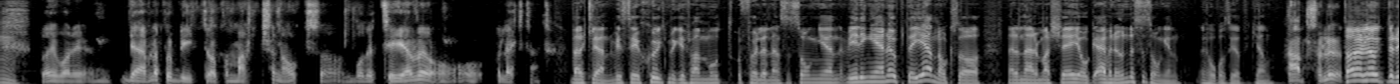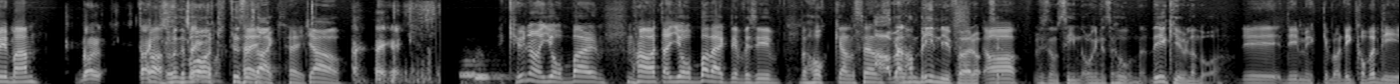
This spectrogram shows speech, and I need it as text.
mm. Det har ju varit en jävla publikdrag på matcherna också, både tv och, och på läktaren. Verkligen. Vi ser sjukt mycket fram emot att följa den säsongen. Vi ringer gärna upp dig igen också när det närmar sig och även under säsongen. Jag hoppas vi att vi kan. Absolut. Ta det lugnt Rymman. Bra. Tack. Bra. Underbart. Tusen tack. Hej. Ciao. Hej, hej kul när han jobbar, att han jobbar verkligen för sin hockeyallsvenskan. Ja, men han brinner ju för, ja. för liksom, sin organisation. Det är ju kul ändå. Det, det är mycket bra. Det kommer bli...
